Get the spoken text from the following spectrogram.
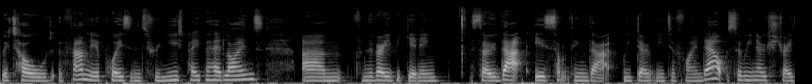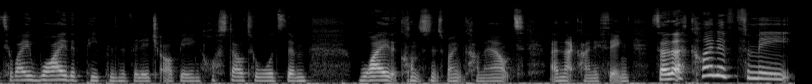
We're told the family are poisoned through newspaper headlines um, from the very beginning so that is something that we don't need to find out. So we know straight away why the people in the village are being hostile towards them, why the Constance won't come out, and that kind of thing. So that's kind of for me,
